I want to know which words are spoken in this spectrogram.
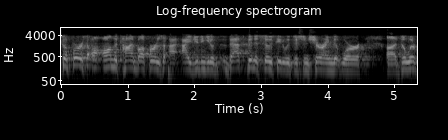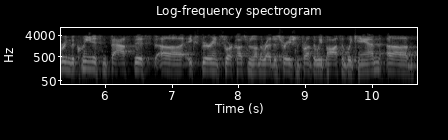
so First, on the time buffers, I do think you know that's been associated with just ensuring that we're uh, delivering the cleanest and fastest experience to our customers on the registration front that we possibly can. Um,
